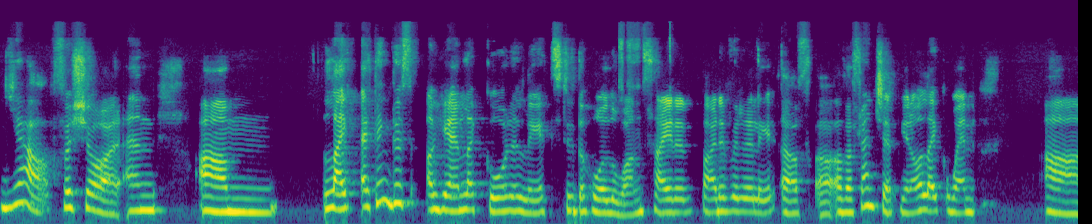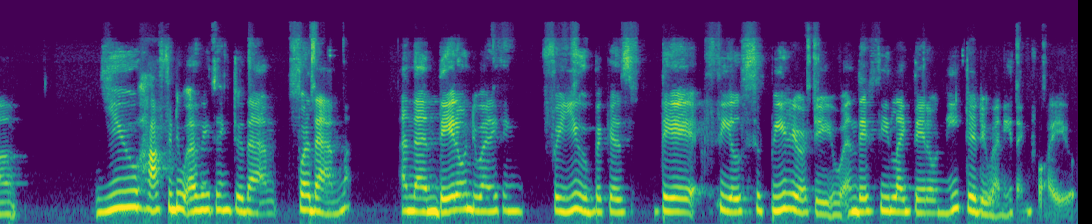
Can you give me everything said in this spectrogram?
Yeah, for sure. And um like I think this again like correlates to the whole one-sided part of a rela- of uh, of a friendship, you know, like when uh you have to do everything to them for them and then they don't do anything for you because they feel superior to you and they feel like they don't need to do anything for you.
